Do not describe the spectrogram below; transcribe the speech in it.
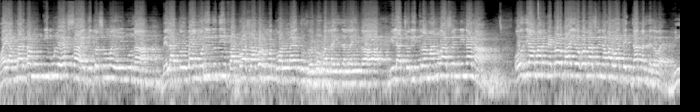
হয় আপনার কাম কি বলে এক সায় যত সময় হইমু না। বেলা তো ভাই মরি যদি ফাটুয়া সাগর মতো আল্লাহ চরিত্র মানুষ নি না না? ও যে আমার নেটর ভাই ওগুলো আসেন আমার ওয়াজে ভাই, ভিন্ন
